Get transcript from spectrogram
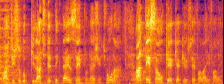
É, um artista do quilate dele tem que dar exemplo, né, gente? Vamos lá. Atenção, o que que é que você fala aí? Fala aí.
